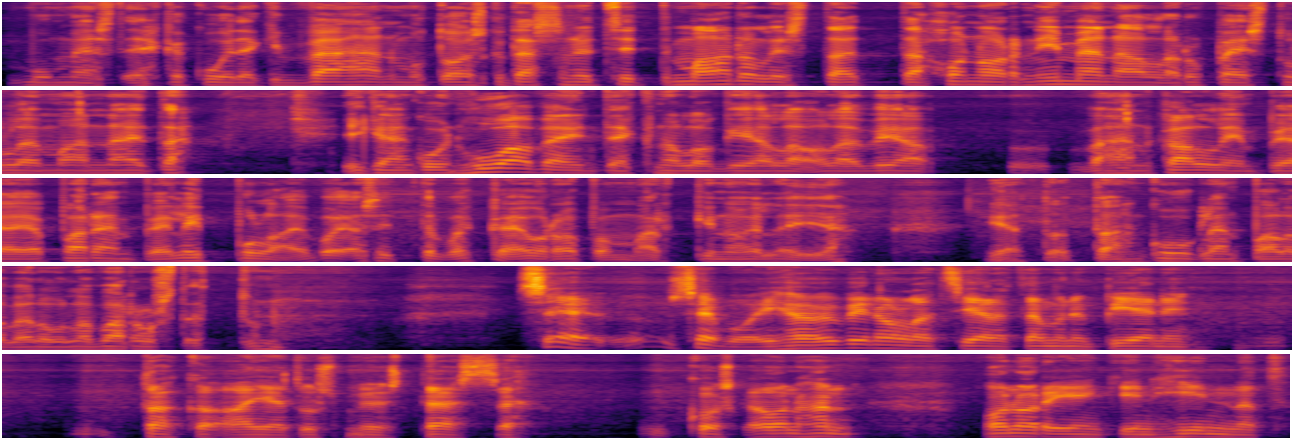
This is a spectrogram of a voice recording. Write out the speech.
mun mielestä ehkä kuitenkin vähän, mutta olisiko tässä nyt sitten mahdollista, että Honor nimen alla rupeisi tulemaan näitä ikään kuin Huawein teknologialla olevia vähän kalliimpia ja parempia lippulaivoja sitten vaikka Euroopan markkinoille ja, ja tota, Googlen palveluilla varustettuna. Se, se voi ihan hyvin olla, että siellä tämmöinen pieni taka-ajatus myös tässä, koska onhan Honorienkin hinnat,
